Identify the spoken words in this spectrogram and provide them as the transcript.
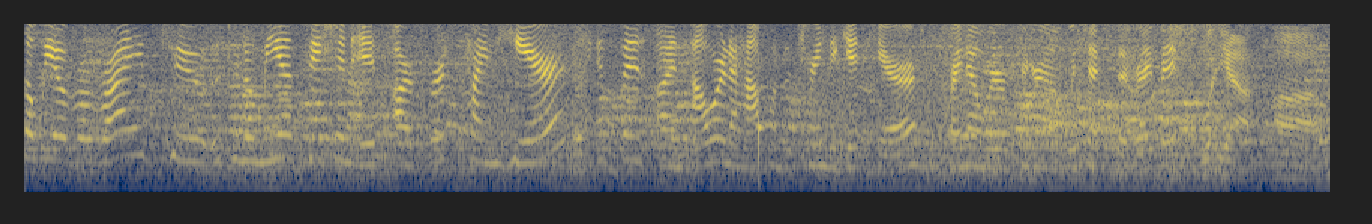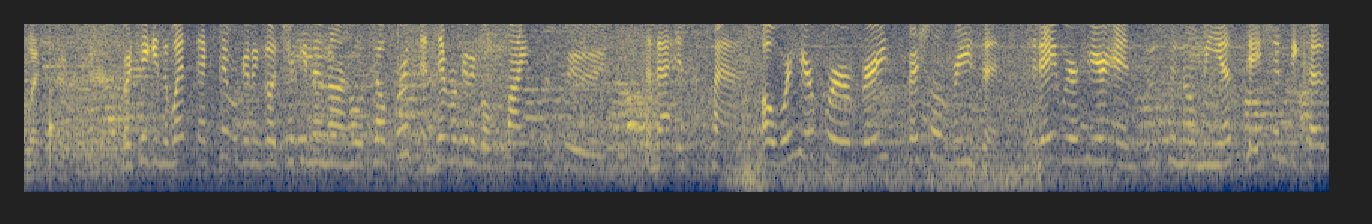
So we have arrived to Utsunomiya station. It's our first time here. We just spent an hour and a half on the train to get here. Right now we're figuring out which exit, right babe? Well, yeah, uh, west exit. We're taking the west exit. We're gonna go check in in our hotel first and then we're gonna go find some food. And that is the plan. Oh, we're here for a very special reason. Today we're here in Utsunomiya station because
